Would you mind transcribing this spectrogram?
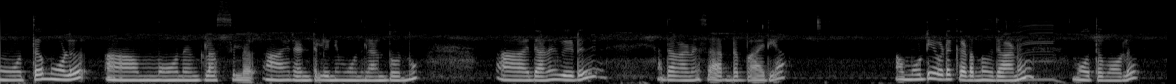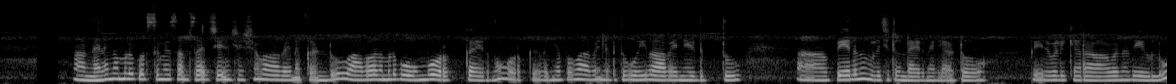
മൂത്ത മോൾ മൂന്നാം ക്ലാസ്സിൽ രണ്ടിലിനി മൂന്നിലാണെന്ന് തോന്നുന്നു. ഇതാണ് വീട്. അതാണ് സാറിന്റെ ഭാര്യ. മമ്മൂട്ടി അവിടെ കിടന്നു. ഇതാണ് മൂത്ത മോൾ. അങ്ങനെ നമ്മൾ കുറച്ച് സമയം സംസാരിച്ചതിന് ശേഷം വാവേനെ കണ്ടു. വാവ നമ്മൾ പോകുമ്പോൾ ഉറക്കമായിരുന്നു ഉറക്ക കഴിഞ്ഞപ്പോൾ വാവേന്റെ അടുത്ത് പോയി. വാവേനെ എടുത്തു. പേരൊന്നും വിളിച്ചിട്ടുണ്ടായിരുന്നില്ല കേട്ടോ. പേര് വിളിക്കാറാവുന്നതേ ഉള്ളൂ.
